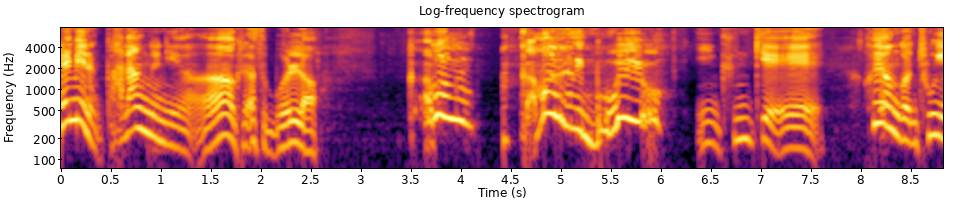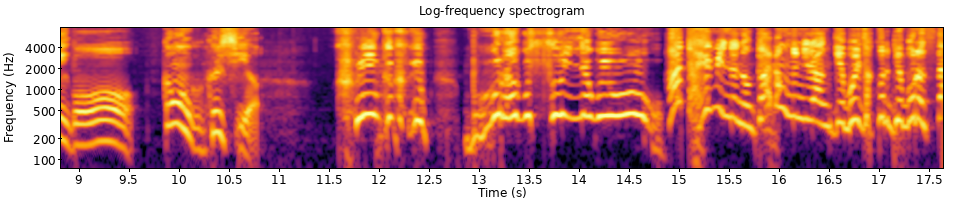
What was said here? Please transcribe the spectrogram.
헬미는 까막눈이여. 그래서 몰라. 까만 까만 눈이 뭐예요? 이 근게 허연 건 종이고 검은 건 글씨요. 그러니까 그게 뭐라고 써 있냐고요? 아따, 헬미 눈은 까막 눈이란 게 뭘 자꾸 이렇게 물었어.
